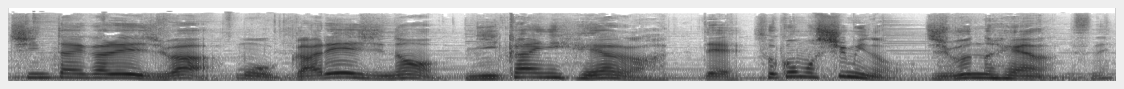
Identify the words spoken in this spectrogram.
賃貸ガレージはもうガレージの2階に部屋があってそこも趣味の自分の部屋なんですね。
